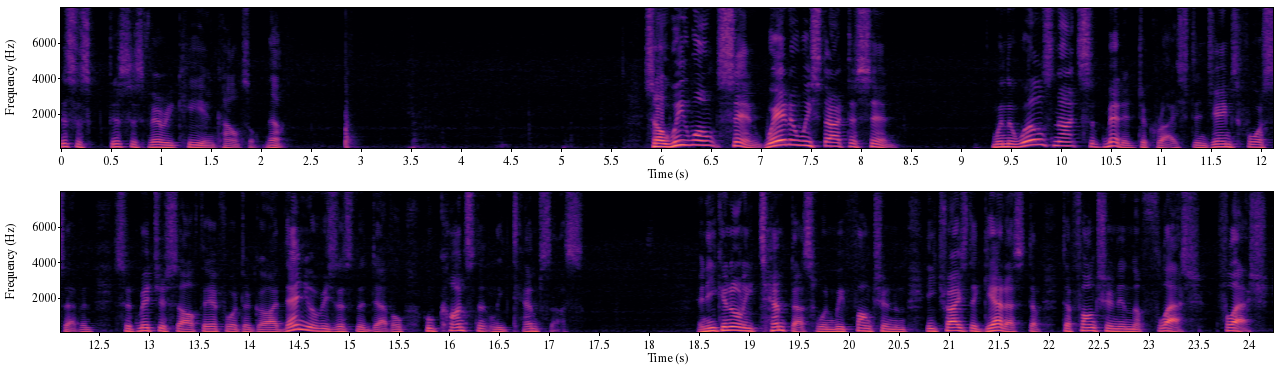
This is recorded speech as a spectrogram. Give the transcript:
This is, this is very key in counsel. Now, so we won't sin. Where do we start to sin? When the will's not submitted to Christ, in James 4 7, submit yourself therefore to God, then you'll resist the devil who constantly tempts us. And he can only tempt us when we function, and he tries to get us to, to function in the flesh, flesh,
